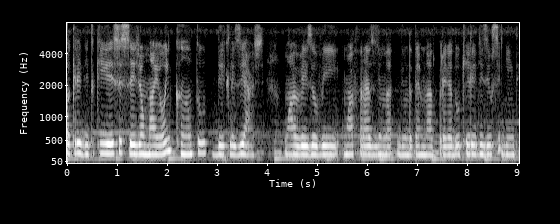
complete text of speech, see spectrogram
acredito que esse seja o maior encanto de Eclesiastes. Uma vez eu vi uma frase de um, de um determinado pregador que ele dizia o seguinte:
